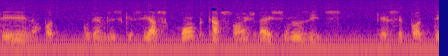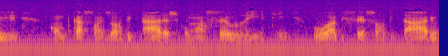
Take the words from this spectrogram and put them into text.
ter, não pode podemos esquecer as complicações das sinusites, que você pode ter complicações orbitárias, como a celulite ou abscesso orbitário,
